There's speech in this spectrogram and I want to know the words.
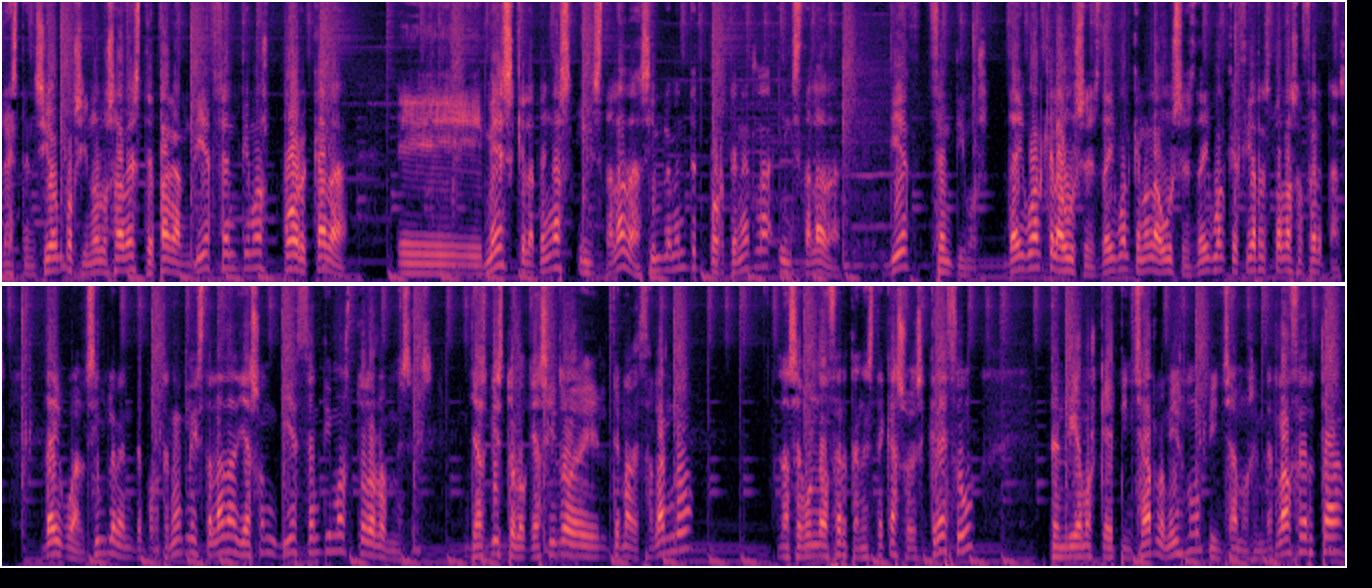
La extensión, por si no lo sabes, te pagan 10 céntimos por cada eh, mes que la tengas instalada, simplemente por tenerla instalada. 10 céntimos. Da igual que la uses, da igual que no la uses, da igual que cierres todas las ofertas, da igual, simplemente por tenerla instalada ya son 10 céntimos todos los meses. Ya has visto lo que ha sido el tema de Zalando. La segunda oferta en este caso es Crezu. Tendríamos que pinchar lo mismo, pinchamos en ver la oferta,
